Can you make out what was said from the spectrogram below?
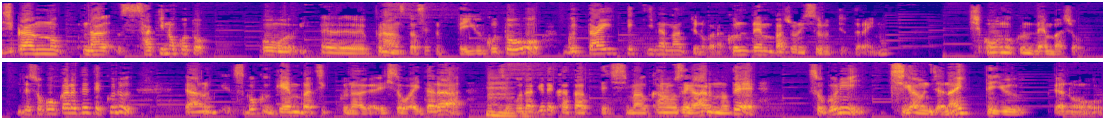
時間のな先のことを、えー、プランさせるっていうことを具体的ななんていうのかな訓練場所にするって言ったらいいの？思考の訓練場所。で、そこから出てくるあの、すごく現場チックな人がいたら、うん、そこだけで語ってしまう可能性があるので、そこに違うんじゃないっていう、あの、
